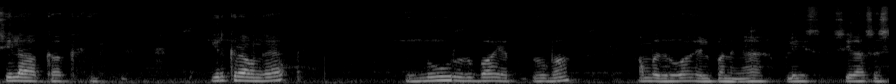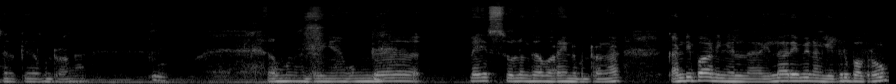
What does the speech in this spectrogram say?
ஷீலா அக்காக்கு இருக்கிறவங்க நூறு ரூபாய் இரநூறு ரூபாய் ஐம்பது ரூபா ஹெல்ப் பண்ணுங்கள் ப்ளீஸ் ஷீலா சிஸ்டருக்கு அப்படின்றாங்க. ரொம்ப நன்றிங்க. உங்கள் ப்ளேஸ் சொல்லுங்கள் வரேன் பண்ணுறாங்க கண்டிப்பாக நீங்கள் எல்லாரையுமே நாங்கள் எதிர்பார்க்குறோம்.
